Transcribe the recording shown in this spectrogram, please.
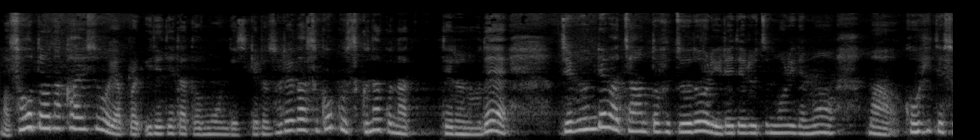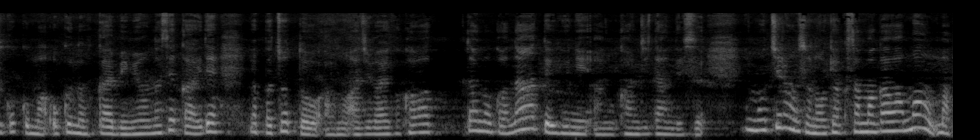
まあ、相当な回数をやっぱり入れてたと思うんですけど、それがすごく少なくなってるので、自分ではちゃんと普通通り入れてるつもりでも、まあ、コーヒーってすごくまあ奥の深い微妙な世界で、やっぱちょっとあの味わいが変わってたのかなっていうふうにあの感じたんです。もちろんそのお客様側も、ま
